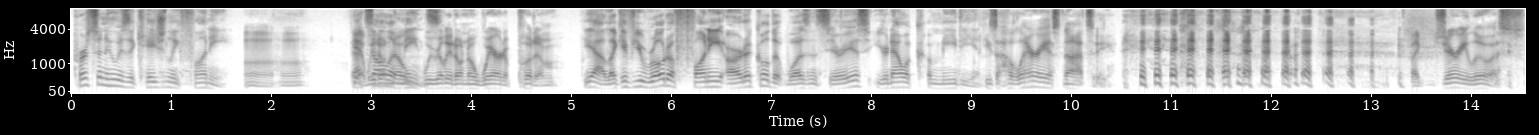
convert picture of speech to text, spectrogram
person who is occasionally funny. Mm-hmm. Yeah, That's we all don't it know. means. We really don't know where to put him. Yeah, like if you wrote a funny article that wasn't serious, you're now a comedian. He's a hilarious Nazi, like Jerry Lewis.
